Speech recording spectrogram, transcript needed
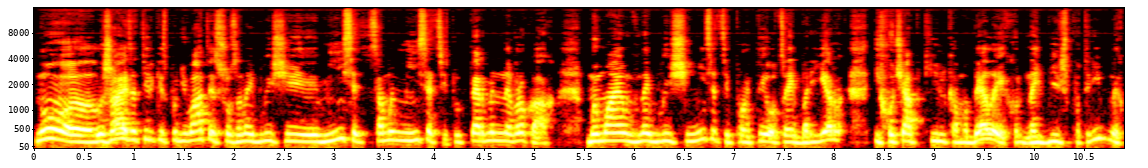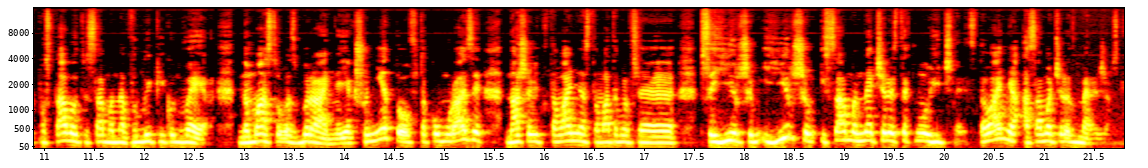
Ну е, лишається тільки сподіватися, що за найближчі місяць, саме місяці, тут термін не в роках. Ми маємо в найближчі місяці пройти оцей бар'єр і, хоча б кілька моделей, найбільш потрібних, поставити саме на великий конвейер, на масове збирання. Якщо ні, то в такому разі наше відставання ставатиме все, все гіршим і гіршим, і саме не через технологічне відставання, а саме через менеджерське.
